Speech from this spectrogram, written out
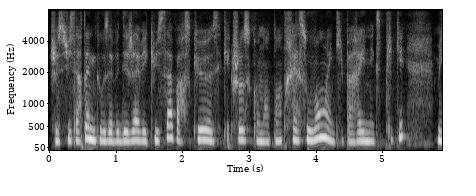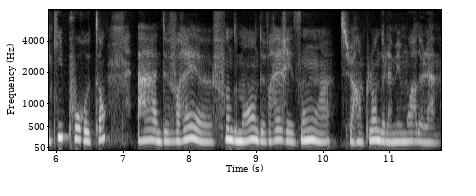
Je suis certaine que vous avez déjà vécu ça parce que c'est quelque chose qu'on entend très souvent et qui paraît inexpliqué, mais qui pour autant a de vrais euh, fondements, de vraies raisons euh, sur un plan de la mémoire de l'âme.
